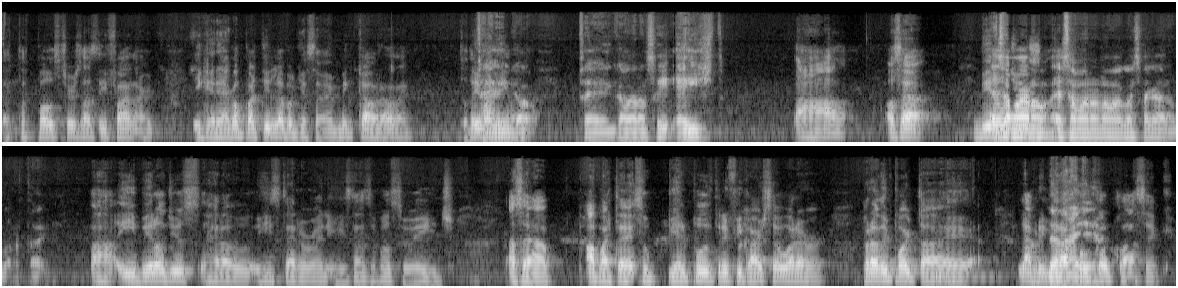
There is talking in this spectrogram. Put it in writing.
estos posters así fanart, y quería compartirlo porque se ven bien cabrones. ¿Tú te Se imaginas? se ven cabrón, sí. Aged. Ajá. O sea, Esa mano, esa mano no va con esa cara, pero está bien. ajá, y Beetlejuice, hello, he's dead already, he's not supposed to age. O sea, aparte de su piel putrificarse o whatever. Pero no importa, eh, la primera cult classic.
